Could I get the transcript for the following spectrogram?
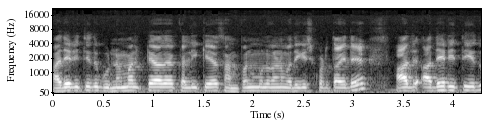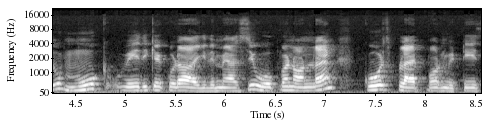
ಅದೇ ರೀತಿ ಇದು ಗುಣಮಟ್ಟದ ಕಲಿಕೆಯ ಸಂಪನ್ಮೂಲಗಳನ್ನು ಒದಗಿಸಿಕೊಡ್ತಾ ಇದೆ. ಅದು ಅದೇ ರೀತಿ ಇದು ಮೂಕ್ ವೇದಿಕೆ ಕೂಡ ಆಗಿದೆ. Massive open online course platform it is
